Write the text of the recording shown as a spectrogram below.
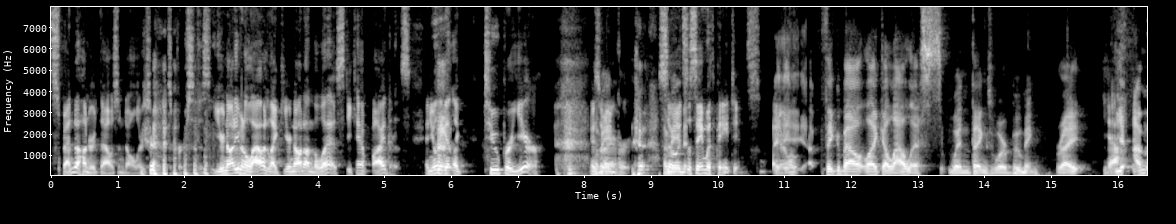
spend a hundred thousand dollars on these purses. you're not even allowed. Like you're not on the list. You can't buy this, and you only get like two per year. Is I mean, what I heard. So I mean, it's the same with paintings. You know? Think about like allow lists when things were booming, right? Yeah. yeah I'm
